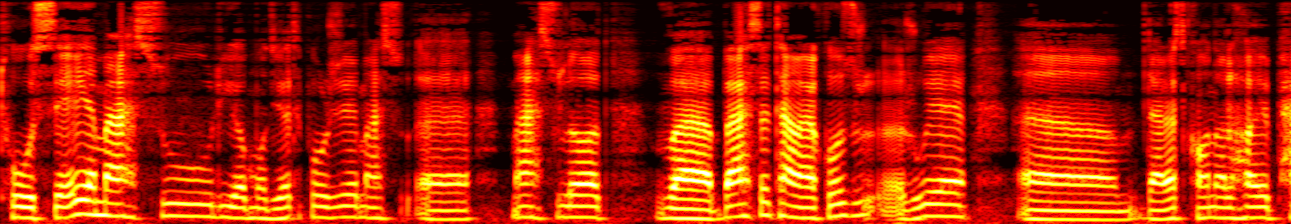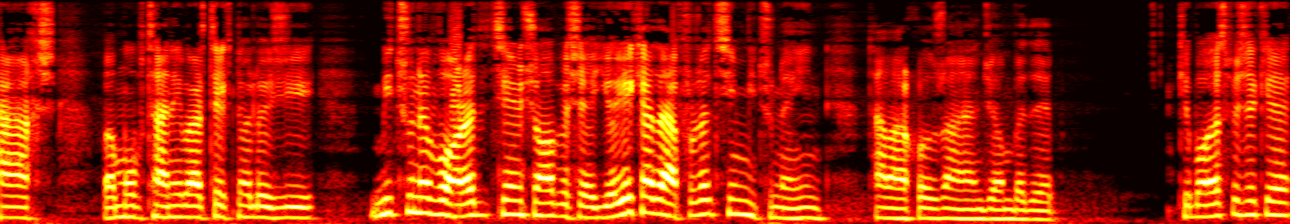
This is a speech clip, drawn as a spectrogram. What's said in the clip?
توسعه محصول یا مدیریت پروژه محصولات و بحث تمرکز روی در از کانال های پخش و مبتنی بر تکنولوژی می‌تونه وارد تیم شما بشه یا یکی از افراد تیم می‌تونه این تمرکز رو انجام بده که باعث بشه که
